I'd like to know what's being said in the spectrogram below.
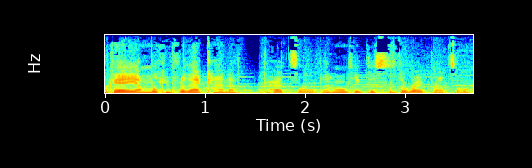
Okay, I'm looking for that kind of pretzel, but I don't think this is the right pretzel.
